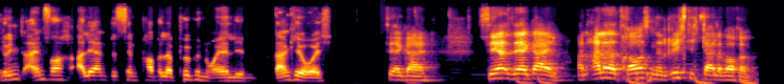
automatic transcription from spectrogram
bringt einfach alle ein bisschen Papalapip in euer Leben. Danke euch. Sehr geil. Sehr, sehr geil. An alle da draußen eine richtig geile Woche.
